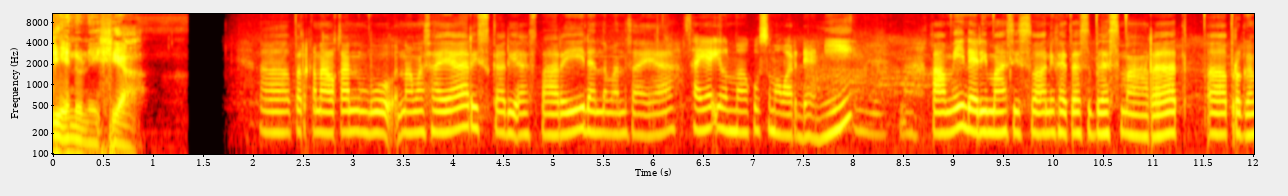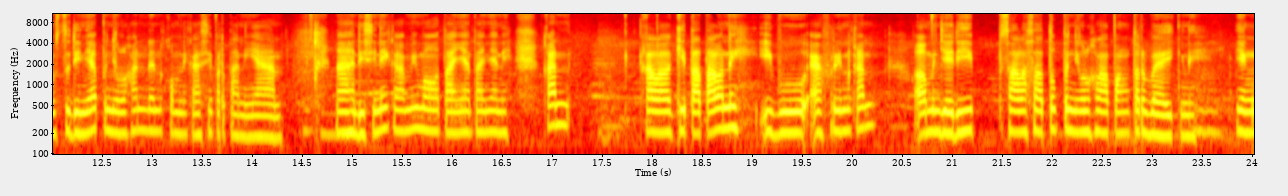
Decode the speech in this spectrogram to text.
di Indonesia. Uh, perkenalkan Bu, nama saya Rizka Dwi Astari dan teman saya. Saya Ilma Kusuma Wardani. Nah, kami dari mahasiswa Universitas 11 Maret, uh, program studinya penyuluhan dan komunikasi pertanian. Hmm. Nah, di sini kami mau tanya-tanya nih, kan kalau kita tahu nih Ibu Evrin kan uh, menjadi salah satu penyuluh lapang terbaik nih, hmm. yang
